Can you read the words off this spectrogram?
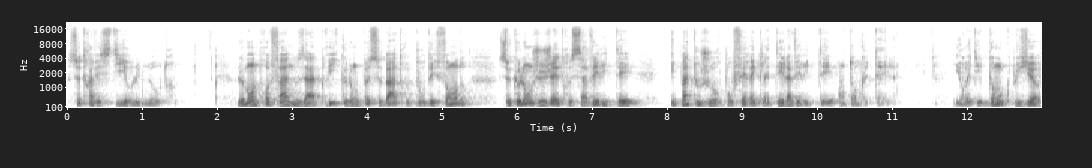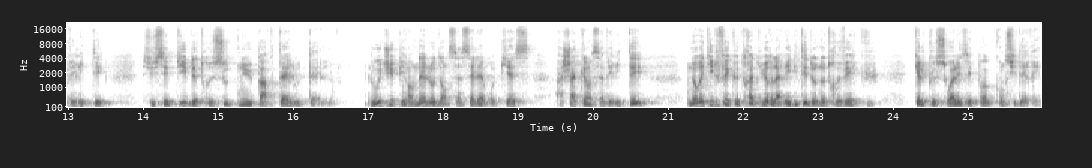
se travestir l'une l'autre. Le monde profane nous a appris que l'on peut se battre pour défendre ce que l'on juge être sa vérité, et pas toujours pour faire éclater la vérité en tant que telle. Y aurait-il donc plusieurs vérités, susceptibles d'être soutenues par telle ou telle? Luigi Pirandello, dans sa célèbre pièce À chacun sa vérité, n'aurait-il fait que traduire la réalité de notre vécu, quelles que soient les époques considérées?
